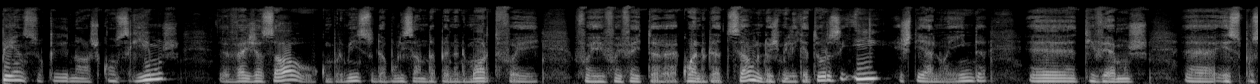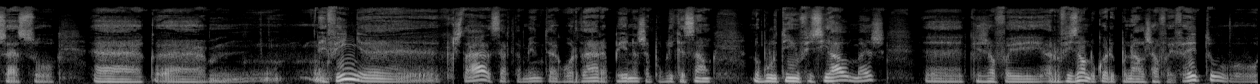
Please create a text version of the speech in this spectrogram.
Penso que nós conseguimos Veja só, o compromisso da abolição da pena de morte foi, foi, foi feito quando da adesão, em 2014, e este ano ainda eh, tivemos eh, esse processo eh, eh enfim, eh, que está certamente a aguardar apenas a publicação no boletim oficial, mas eh, que já foi a revisão do Código Penal já foi feito, o,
